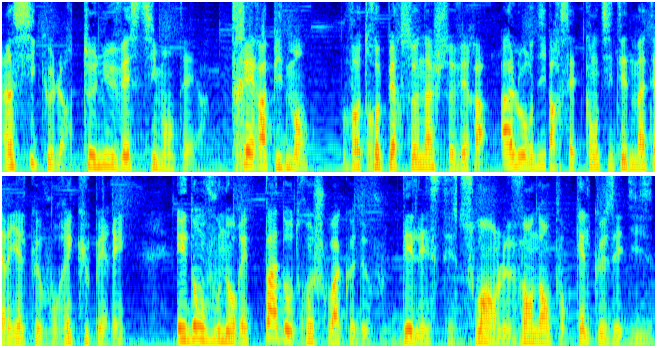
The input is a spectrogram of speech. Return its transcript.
ainsi que leur tenue vestimentaire. Très rapidement, votre personnage se verra alourdi par cette quantité de matériel que vous récupérez et dont vous n'aurez pas d'autre choix que de vous délester soit en le vendant pour quelques édises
